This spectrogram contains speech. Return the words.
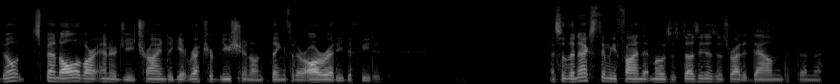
Don't spend all of our energy trying to get retribution on things that are already defeated. And so the next thing we find that Moses does, he doesn't just write it down, but then uh,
